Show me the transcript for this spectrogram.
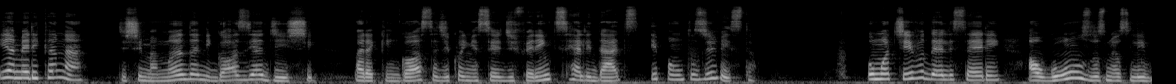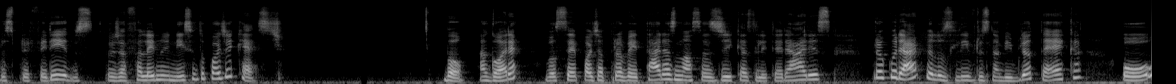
e Americaná, de Chimamanda Ngozi Adichie, para quem gosta de conhecer diferentes realidades e pontos de vista. O motivo deles serem alguns dos meus livros preferidos, eu já falei no início do podcast. Bom, agora você pode aproveitar as nossas dicas literárias, procurar pelos livros na biblioteca ou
